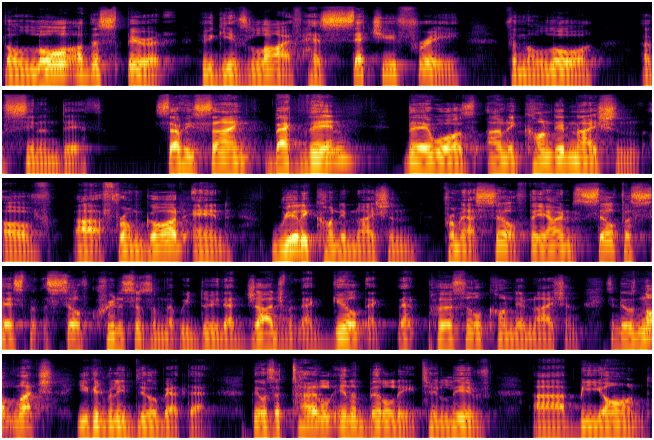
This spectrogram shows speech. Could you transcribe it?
the law of the Spirit who gives life has set you free from the law of sin and death. So he's saying back then there was only condemnation of uh, from God and really condemnation from ourselves, the own self assessment, the self criticism that we do, that judgment, that guilt, that, that personal condemnation. So there was not much you could really do about that. There was a total inability to live uh, beyond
